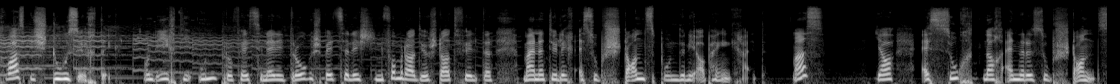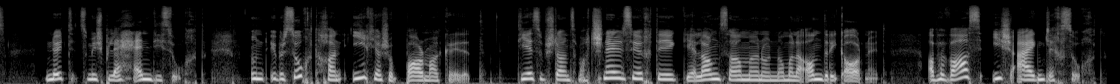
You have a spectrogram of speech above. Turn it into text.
Nach was bist du süchtig? Und ich, die unprofessionelle Drogenspezialistin vom Radio Stadtfilter, meine natürlich eine substanzbundene Abhängigkeit. Was? Ja, eine Sucht nach einer Substanz. Nicht zum Beispiel eine Handysucht. Und über Sucht habe ich ja schon ein paar Mal geredet. Die Substanz macht schnell süchtig, die langsamer und nochmal eine andere gar nicht. Aber was ist eigentlich Sucht?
